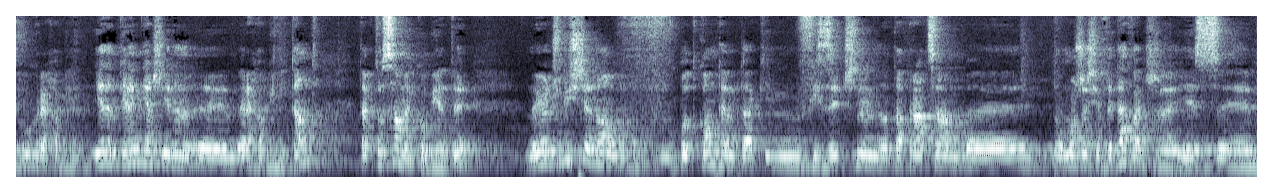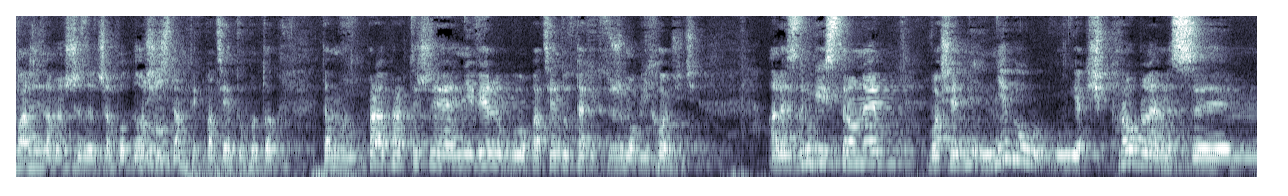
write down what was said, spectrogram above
dwóch rehabilitantów, jeden pielęgniarz, jeden e, rehabilitant, tak to same kobiety. No i oczywiście no, pod kątem takim fizycznym no, ta praca e, no, może się wydawać, że jest bardziej dla mężczyzny, trzeba podnosić tam tych pacjentów, bo to tam pra, praktycznie niewielu było pacjentów takich, którzy mogli chodzić. Ale z drugiej strony właśnie nie, nie był jakiś problem z ym,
